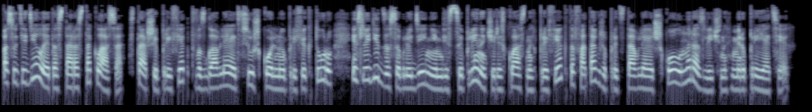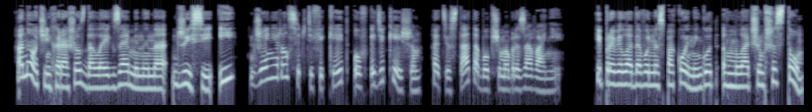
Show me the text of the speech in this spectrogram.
По сути дела, это староста класса. Старший префект возглавляет всю школьную префектуру и следит за соблюдением дисциплины через классных префектов, а также представляет школу на различных мероприятиях. Она очень хорошо сдала экзамены на GCE, General Certificate of Education, аттестат об общем образовании. и провела довольно спокойный год в младшем шестом.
